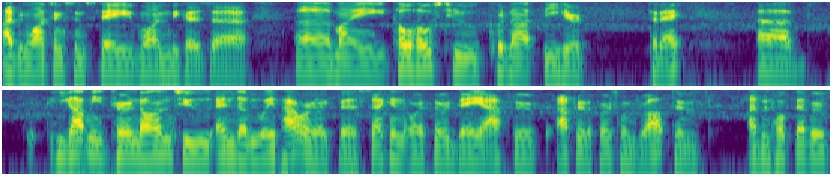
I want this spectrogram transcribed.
I've been watching since day one because uh, uh, my co-host who could not be here today, uh, he got me turned on to NWA Power like the second or third day after after the first one dropped, and I've been hooked ever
